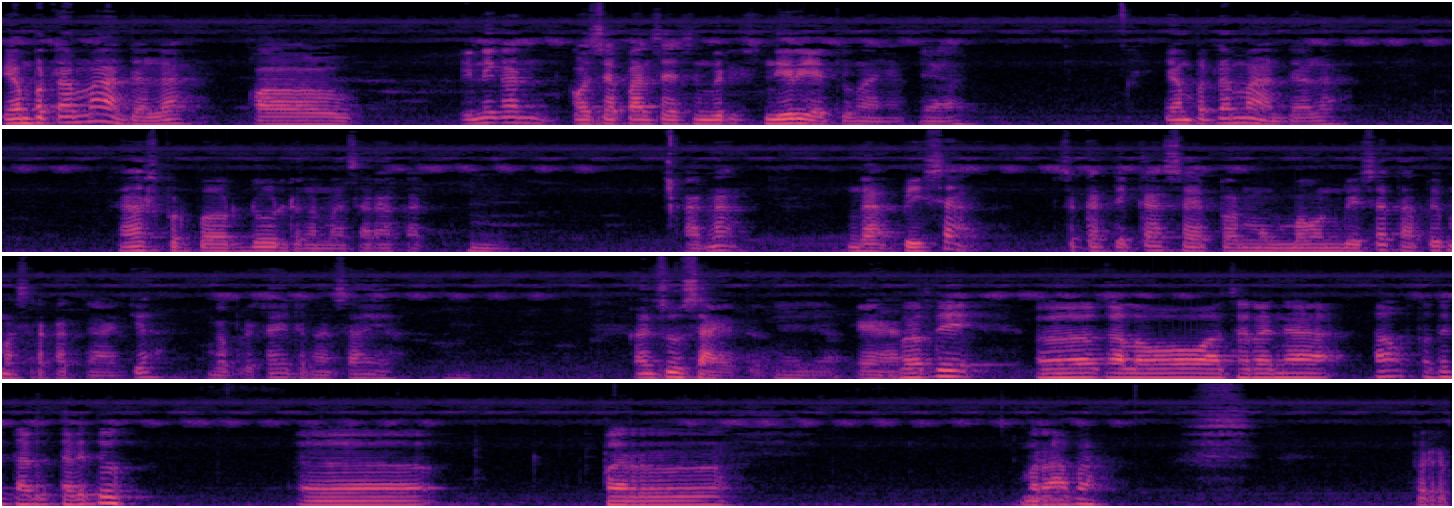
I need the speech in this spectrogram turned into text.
Yang pertama adalah kalau ini kan konsepan saya sendiri sendiri ya hitungannya. Ya. Yang pertama adalah saya harus berbaur dengan masyarakat. Hmm. karena nggak bisa seketika saya membangun desa tapi masyarakatnya aja nggak percaya dengan saya kan susah itu Iya, iya. ya Berarti eh, kalau acaranya ah, tadi tadi tadi tuh eh, per per apa? ber,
